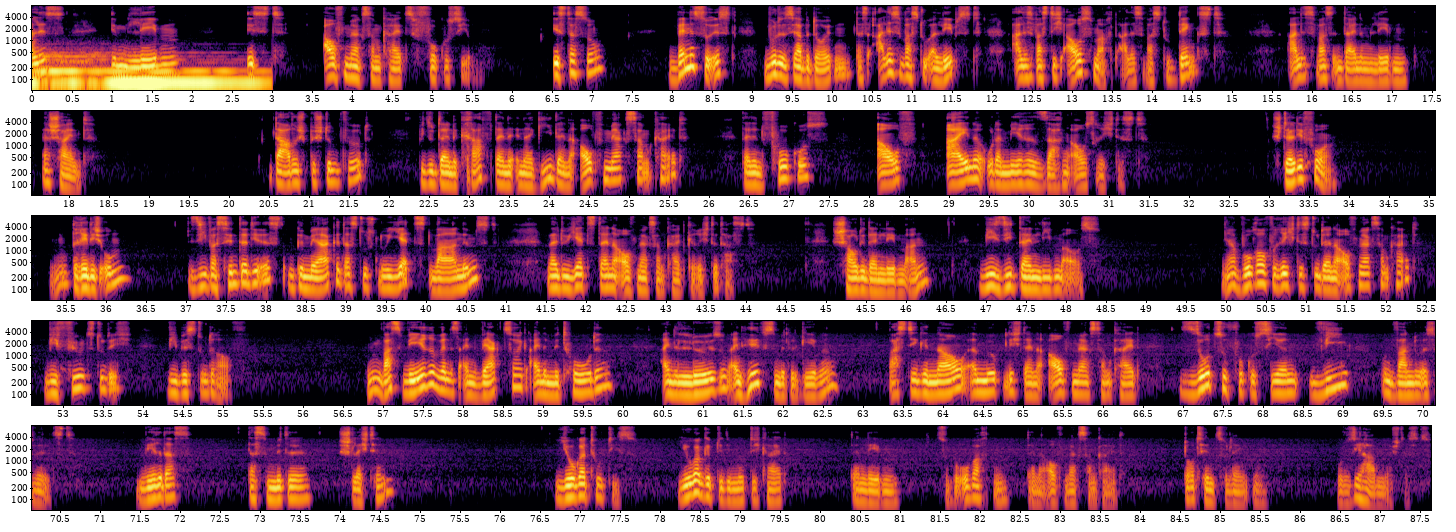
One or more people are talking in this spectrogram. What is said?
alles im Leben ist Aufmerksamkeitsfokussierung. Ist das so? Wenn es so ist, würde es ja bedeuten, dass alles, was du erlebst, alles, was dich ausmacht, alles, was du denkst, alles, was in deinem Leben erscheint, dadurch bestimmt wird, wie du deine Kraft, deine Energie, deine Aufmerksamkeit, deinen Fokus auf eine oder mehrere Sachen ausrichtest. Stell dir vor, hm, dreh dich um, sieh, was hinter dir ist und bemerke, dass du es nur jetzt wahrnimmst, weil du jetzt deine Aufmerksamkeit gerichtet hast. Schau dir dein Leben an. Wie sieht dein Leben aus? Ja, worauf richtest du deine Aufmerksamkeit? Wie fühlst du dich? Wie bist du drauf? Hm, was wäre, wenn es ein Werkzeug, eine Methode, eine Lösung, ein Hilfsmittel gäbe, was dir genau ermöglicht, deine Aufmerksamkeit so zu fokussieren, wie und wann du es willst? Wäre das das Mittel schlechthin? Yoga tut dies. Yoga gibt dir die Möglichkeit, dein Leben zu beobachten, deine Aufmerksamkeit dorthin zu lenken, wo du sie haben möchtest.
